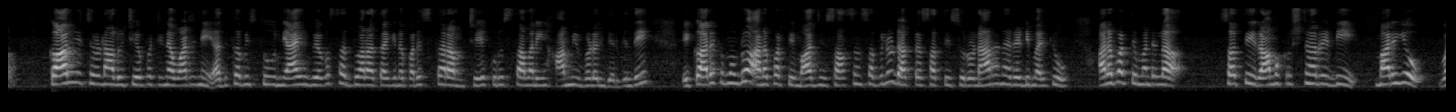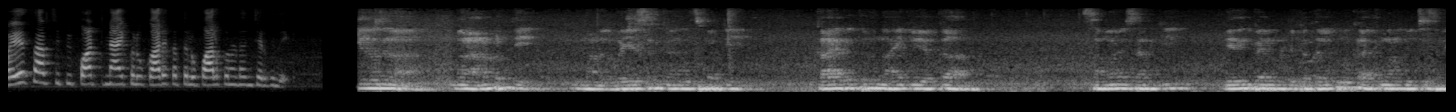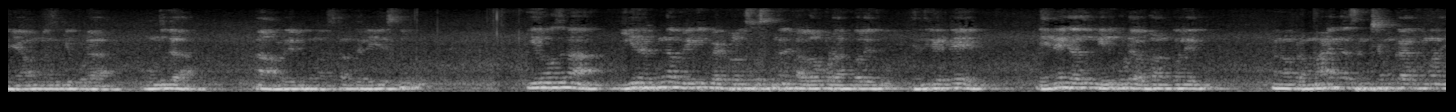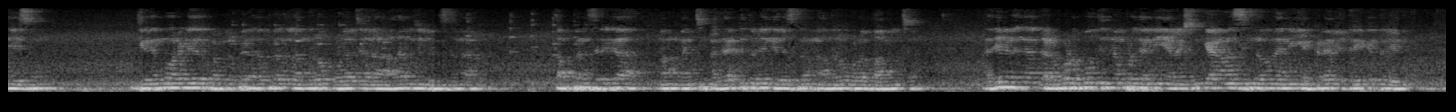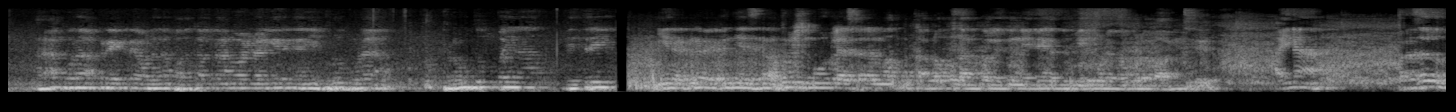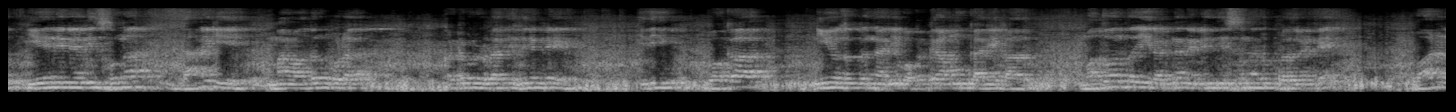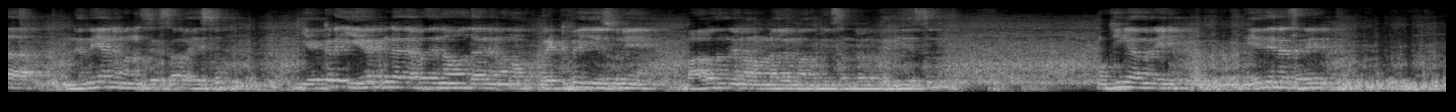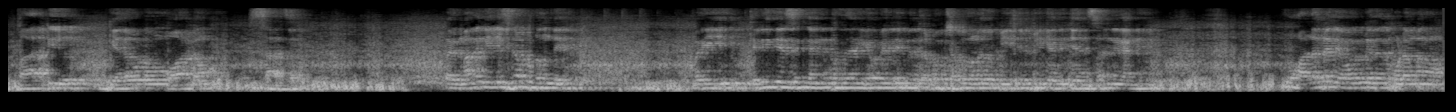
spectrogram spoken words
కార్యాచరణలు చేపట్టిన వాటిని అధిగమిస్తూ న్యాయ వ్యవస్థ ద్వారా తగిన పరిష్కారం చేకూరుస్తామని హామీ ఇవ్వడం జరిగింది. ఈ కార్యక్రమంలో అనపర్తి మాజీ శాసనసభ్యులు డాక్టర్ సత్తి సూర్యనారాయణ రెడ్డి మరియు అనపర్తి మండల సత్తి రామకృష్ణారెడ్డి మరియు వైఎస్ఆర్సీపీ పార్టీ నాయకులు కార్యకర్తలు పాల్గొనడం జరిగింది. ఈ రోజున మన వైఎస్ఆర్ కార్యకర్తలు నాయకుల యొక్క సమావేశానికి వేదికపై ఉన్నటువంటి పెద్దలకు కార్యక్రమానికి వచ్చేసిన యాభై మందికి కూడా ముందుగా నా రేపు నమస్కారం తెలియజేస్తూ ఈ రోజున ఈ రకంగా మీటింగ్ పెట్టవలసి వస్తుందని కల్లో కూడా అనుకోలేదు. ఎందుకంటే నేనే కాదు మీరు కూడా ఎవరు అనుకోలేదు. మనం బ్రహ్మాండంగా సంక్షేమ కార్యక్రమాలు చేసాం జగన్మోహన్ రెడ్డి గారి పట్ల పేద ప్రజలందరూ కూడా చాలా ఆదరణ చూపిస్తున్నారు. తప్పనిసరిగా మనం మంచి మెజార్టీతోనే గెలుస్తామని అందరూ కూడా భావించాం. అదేవిధంగా గడపడపో తిన్నప్పుడు కానీ ఎలక్షన్ క్యాన్వాసింగ్లో కానీ ఎక్కడ వ్యతిరేకత లేదు. అలా కూడా అక్కడ ఇక్కడ ఎవరైనా పథకాలు రాని వాళ్ళు అడిగారు కానీ ఎప్పుడూ కూడా ప్రభుత్వం పైన వ్యతిరేక ఈ రకంగా వ్యక్తం చేసి అపోజిషన్ ఓట్లు వేస్తారని మాత్రం కల్లో అనుకోలేదు. నేనే కాదు మీరు కూడా ఎవరు కూడా భావించలేదు. అయినా ప్రజలు ఏ నిర్ణయం తీసుకున్నా దానికి మనం అందరం కూడా కట్టుబడి ఉండాలి. ఎందుకంటే ఇది ఒక నియోజకవర్గం కానీ ఒక గ్రామం కానీ కాదు. మొత్తం అంతా ఈ రకంగా నిర్ణయం తీసుకున్నారు ప్రజలంటే వాళ్ళ నిర్ణయాన్ని మనం శిక్ష వహిస్తూ ఎక్కడ ఏ రకంగా దెబ్బతిన్నామో దాన్ని మనం రెక్టిఫై చేసుకుని భాగంలోనే మనం ఉండాలని మాత్రం ఈ సందర్భంగా తెలియజేస్తూ ముఖ్యంగా మరి ఏదైనా సరే పార్టీలు గెలవడం ఓడడం సహజం. మరి మనం గెలిచినప్పుడు ఉంది. మరి తెలుగుదేశం కానీ ప్రధానికి ఎవరైతే మిత్రపక్షాలు ఉన్నారో బీజేపీ కానీ జనసేన కానీ వాళ్ళ మీద ఎవరి మీద కూడా మనం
